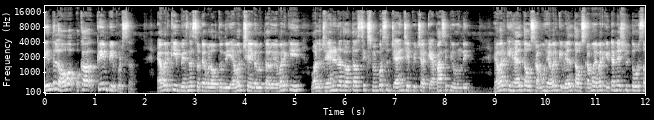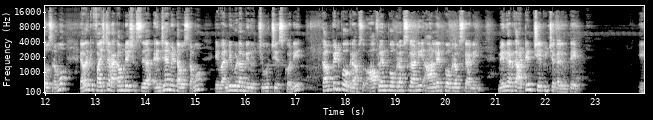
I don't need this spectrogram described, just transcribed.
ఇందులో ఒక క్రీమ్ పీపుల్స్ ఎవరికి బిజినెస్ సూటబుల్ అవుతుంది ఎవరు చేయగలుగుతారు ఎవరికి వాళ్ళు జాయిన్ అయిన తర్వాత సిక్స్ మెంబర్స్ జాయిన్ చేయించే కెపాసిటీ ఉంది. ఎవరికి హెల్త్ అవసరము ఎవరికి వెల్త్ అవసరము ఎవరికి ఇంటర్నేషనల్ టూర్స్ అవసరము ఎవరికి ఫైవ్ స్టార్ అకామిడేషన్స్ ఎంజాయ్మెంట్ అవసరము ఇవన్నీ కూడా మీరు చూజ్ చేసుకొని కంపెనీ ప్రోగ్రామ్స్ ఆఫ్లైన్ ప్రోగ్రామ్స్ కానీ ఆన్లైన్ ప్రోగ్రామ్స్ కానీ మీరు కనుక అటెండ్ చేయించగలిగితే ఈ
